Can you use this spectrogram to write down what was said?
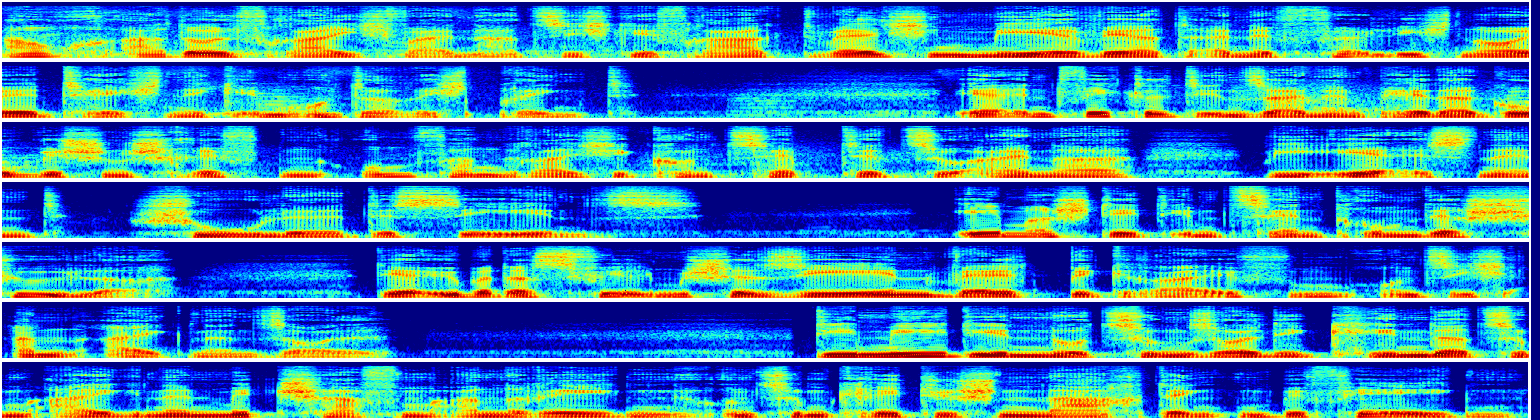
Auch Adolf Reichwein hat sich gefragt, welchen Mehrwert eine völlig neue Technik im Unterricht bringt. Er entwickelt in seinen pädagogischen Schriften umfangreiche Konzepte zu einer, wie er es nennt, Schule des Sehens. Immer steht im Zentrum der Schüler, der über das filmische Sehen Welt begreifen und sich aneignen soll. Die Mediennutzung soll die Kinder zum eigenen Mitschaffen anregen und zum kritischen Nachdenken befähigen.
